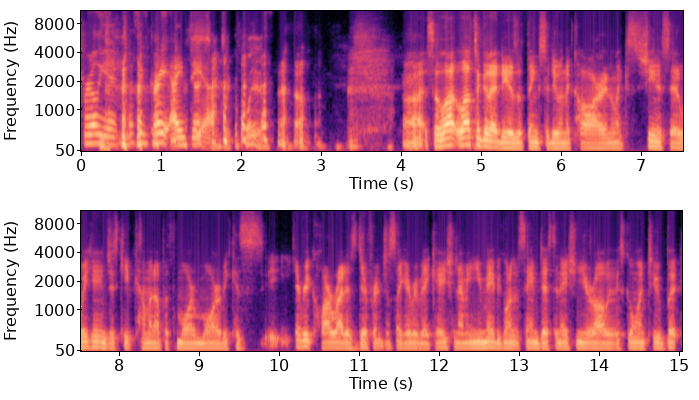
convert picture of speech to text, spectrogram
brilliant. That's a great idea. Sounds like a plan. Uh, so lot, lots of good ideas of things to do in the car, and like Shina said, we can just keep coming up with more and more because every car ride is different, just like every vacation. I mean, you may be going to the same destination you're always going to, but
